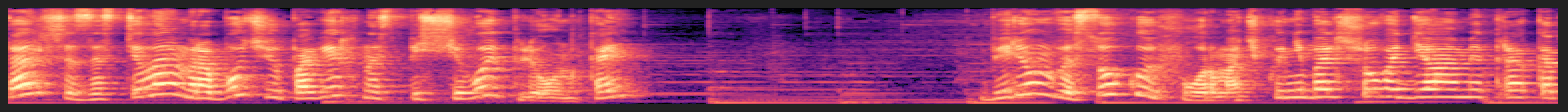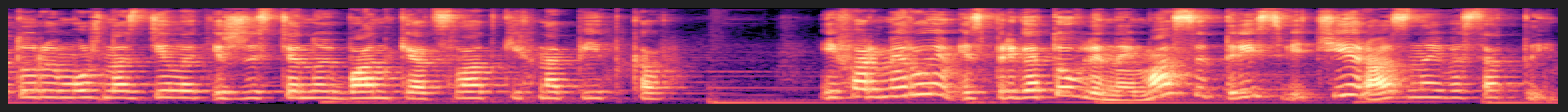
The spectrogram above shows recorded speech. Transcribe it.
Дальше застилаем рабочую поверхность пищевой пленкой. Берем высокую формочку небольшого диаметра, которую можно сделать из жестяной банки от сладких напитков. И формируем из приготовленной массы три свечи разной высоты.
